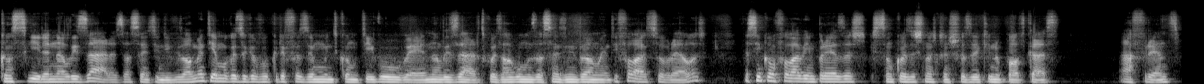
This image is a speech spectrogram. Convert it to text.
conseguir analisar as ações individualmente, e é uma coisa que eu vou querer fazer muito contigo, é analisar depois algumas ações individualmente e falar sobre elas, assim como falar de empresas, isso são coisas que nós queremos fazer aqui no podcast à frente.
